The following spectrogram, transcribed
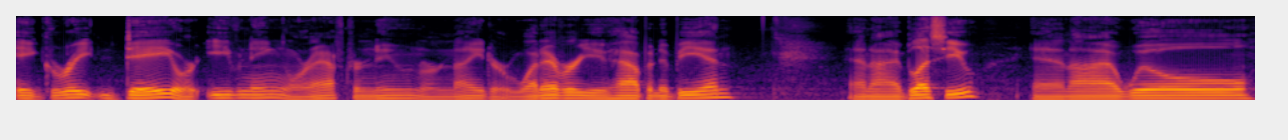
a great day or evening or afternoon or night or whatever you happen to be in. And I bless you and I will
